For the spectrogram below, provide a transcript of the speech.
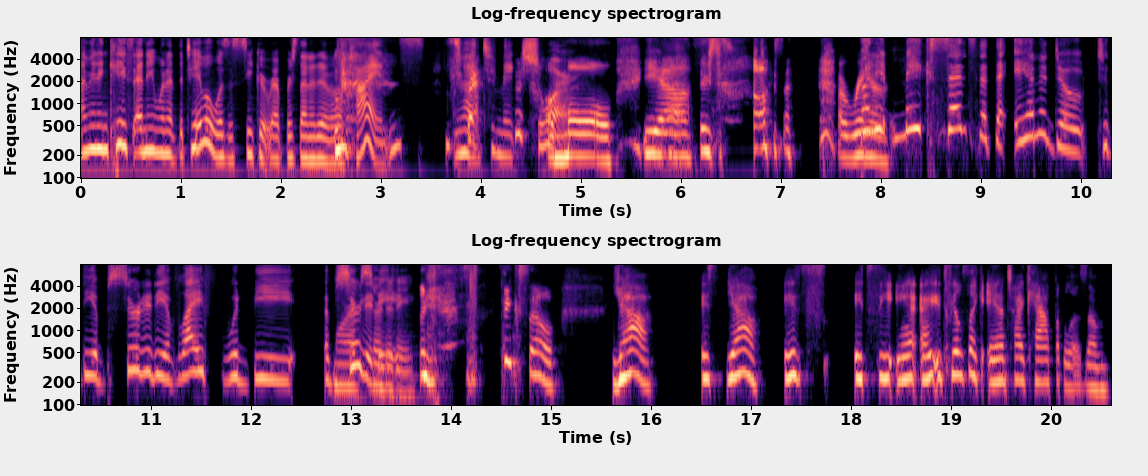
I mean, in case anyone at the table was a secret representative of Heinz, you had to make sure. A mole. Yeah. Yes. There's always a, a But it makes sense that the antidote to the absurdity of life would be absurdity. absurdity. yes, I think so. Yeah. It's yeah. It's it's the it feels like anti-capitalism.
